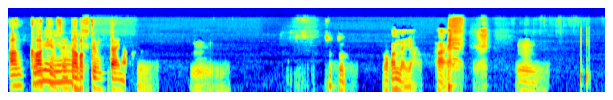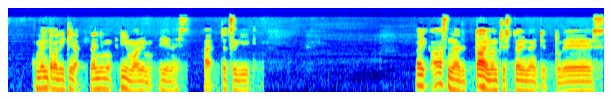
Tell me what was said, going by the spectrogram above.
アンカー兼センターバックみたいな。うん。ちょっと、わかんないや。はい。うん。コメントができない。何も、いいも悪いも言えないです。はい。じゃあ次。はい。アーセナル対マンチェスターユナイテッドです。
